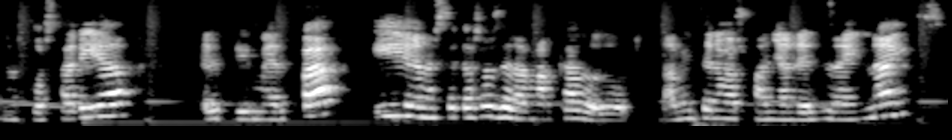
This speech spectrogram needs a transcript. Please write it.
nos costaría el primer pack y en este caso es de la marca Dodot. También tenemos pañales Dry Nights.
